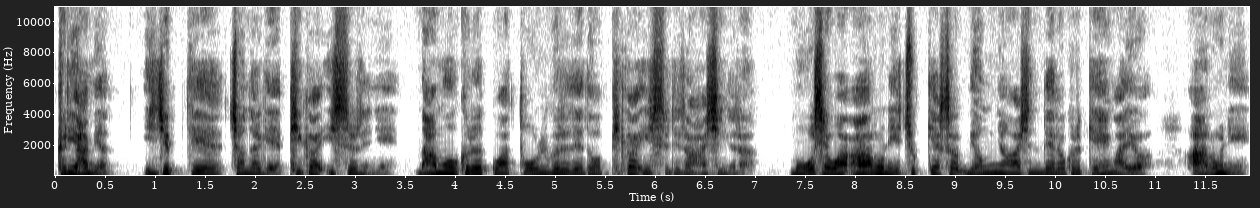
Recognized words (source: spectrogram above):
그리하면 이집트의 전역에 피가 있으리니 나무 그릇과 돌 그릇에도 피가 있으리라 하시니라. 모세와 아론이 주께서 명령하신 대로 그렇게 행하여 아론이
